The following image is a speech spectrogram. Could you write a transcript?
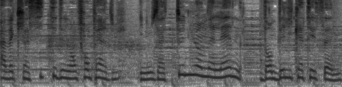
avec la Cité des enfants perdus. Il nous a tenus en haleine dans Délicatessen.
